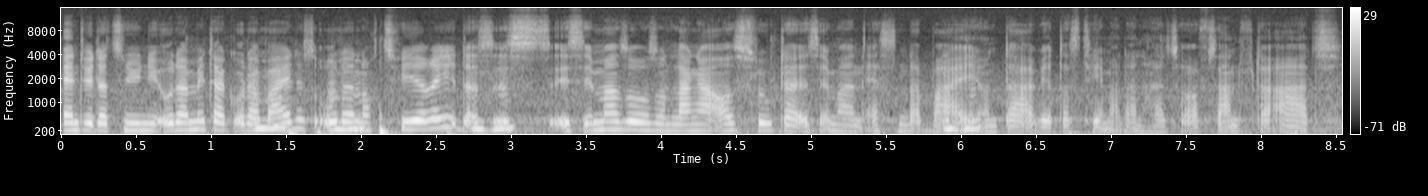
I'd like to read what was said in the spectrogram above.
entweder Znüni oder Mittag oder beides oder noch Zwiri. Das ist, ist immer so, so ein langer Ausflug, da ist immer ein Essen dabei und da wird das Thema dann halt so auf sanfte Art,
